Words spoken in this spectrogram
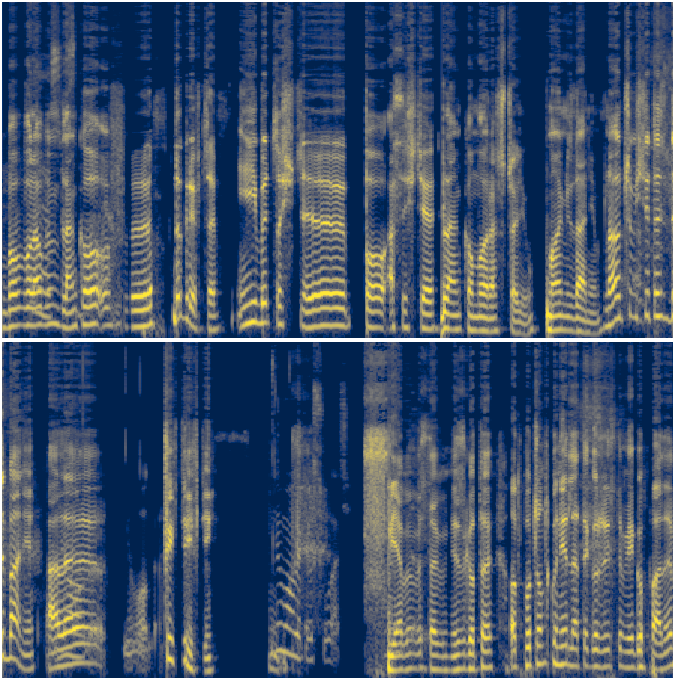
bo wolałbym Jezus. Blanco w y, dogrywce i by coś e, po asyście Blanco Mora szczelił, moim zdaniem. No oczywiście to jest dybanie, ale... Nie mogę. 50-50. Nie mogę tego słuchać. Ja bym wystawił niezgodę od początku nie dlatego, że jestem jego fanem.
